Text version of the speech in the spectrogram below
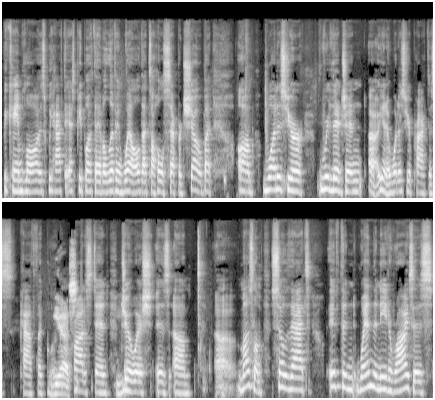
became law is we have to ask people if they have a living will. That's a whole separate show. But um, what is your religion? Uh, you know, what is your practice? Catholic, yes. Protestant, mm-hmm. Jewish, is um, uh, Muslim, so that if the when the need arises,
